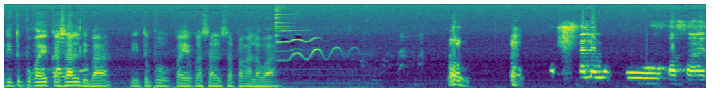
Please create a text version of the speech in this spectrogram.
Dito po kayo kasal, di ba? Dito po kayo kasal sa pangalawa? Dalawa po kasal.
